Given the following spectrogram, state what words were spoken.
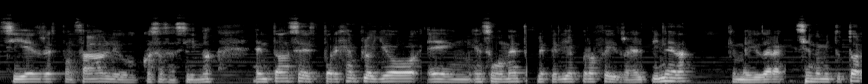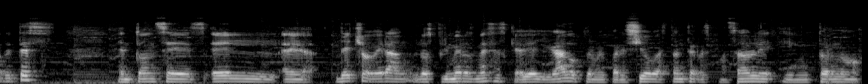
si es responsable o cosas así, ¿no? Entonces, por ejemplo, yo en, su momento le pedí al profe Israel Pineda que me ayudara siendo mi tutor de tesis. Entonces, él, eh, de hecho, eran los primeros meses que había llegado, pero me pareció bastante responsable en torno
